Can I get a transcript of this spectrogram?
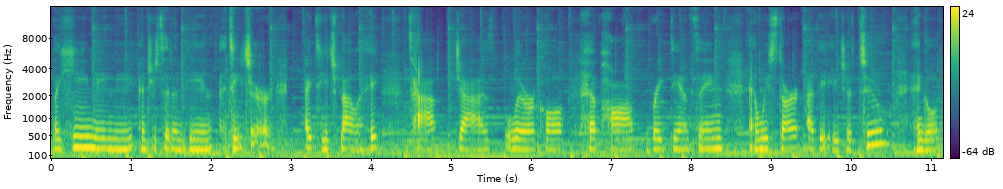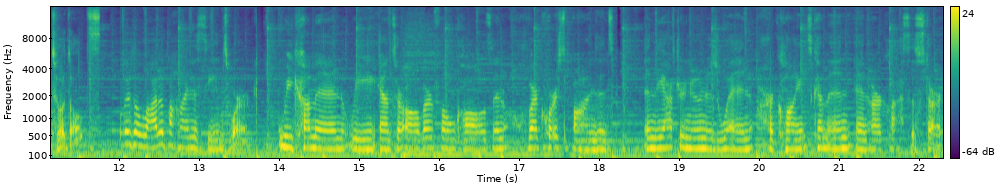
but he made me interested in being a teacher. I teach ballet, tap, jazz, lyrical, hip hop, break dancing, and we start at the age of two and go up to adults. There's a lot of behind the scenes work. We come in, we answer all of our phone calls and all of our correspondence. In the afternoon is when our clients come in and our classes start.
